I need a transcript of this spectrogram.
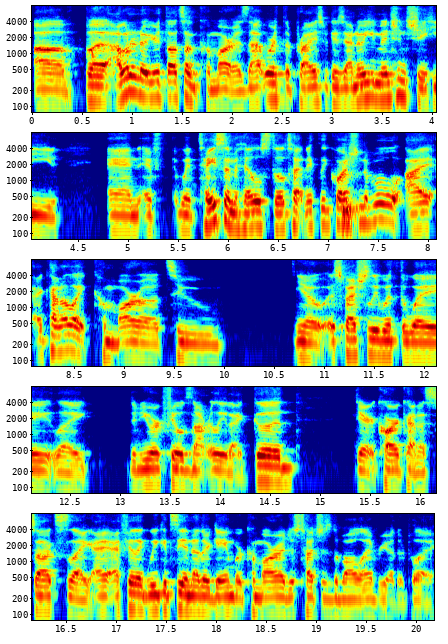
Uh, but I want to know your thoughts on Kamara. Is that worth the price? Because I know you mentioned Shaheed, and if with Taysom Hill still technically questionable, I I kind of like Kamara to, you know, especially with the way like the New York field's not really that good. Derek Carr kind of sucks. Like I, I, feel like we could see another game where Kamara just touches the ball every other play.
